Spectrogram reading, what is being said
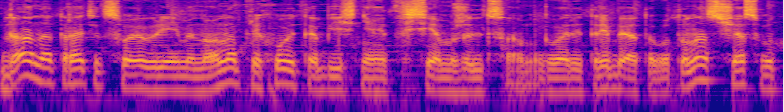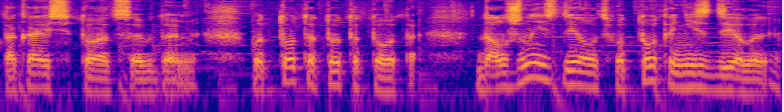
Да, она тратит свое время, но она приходит и объясняет всем жильцам. Говорит, ребята, вот у нас сейчас вот такая ситуация в доме. Вот то-то, то-то, то-то. Должны сделать, вот то-то не сделали.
